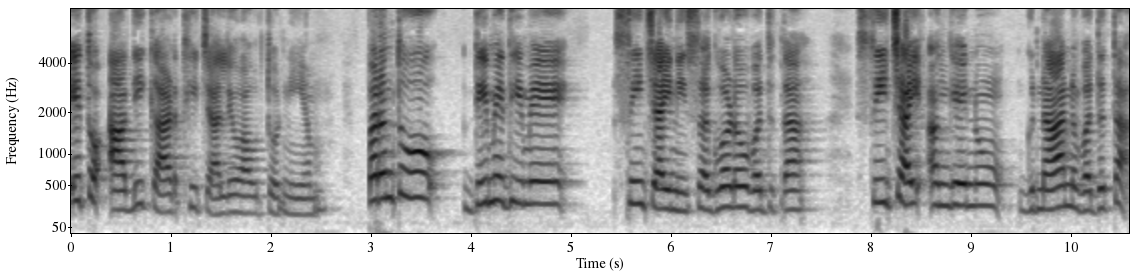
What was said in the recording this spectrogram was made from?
એ તો આદિકાળથી ચાલ્યો આવતો નિયમ. પરંતુ ધીમે ધીમે સિંચાઈની સગવડો વધતા, સિંચાઈ અંગેનું જ્ઞાન વધતા,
